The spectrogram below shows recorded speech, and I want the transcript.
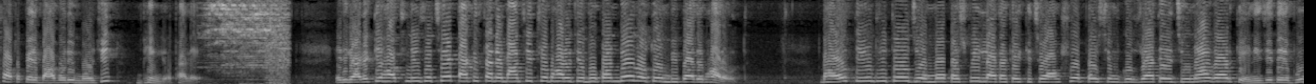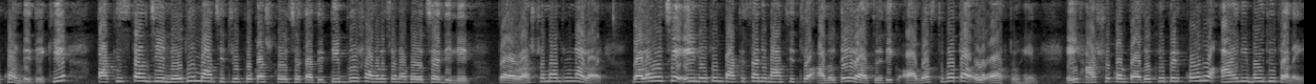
শতকের বাবরি মসজিদ ভেঙে ফেলে। এদিকে আরেকটি হট নিউজ হচ্ছে, পাকিস্তানের মানচিত্র ভারতীয় ভূখণ্ড, নতুন বিপদে ভারত। ভারত নিয়ন্ত্রিত জম্মু কাশ্মীর লাদাখের কিছু অংশ পশ্চিম গুজরাটের জুনাগড়কে নিজেদের ভূখণ্ডে দেখিয়ে পাকিস্তান যে নতুন মানচিত্র প্রকাশ করেছে, তাতে তীব্র সমালোচনা করেছে দিল্লির পররাষ্ট্র মন্ত্রণালয়। বলা হয়েছে, এই নতুন পাকিস্তানি মানচিত্র আদতে রাজনৈতিক অবাস্তবতা ও অর্থহীন। এই হাস্যকর পদক্ষেপের কোনো আইনি বৈধতা নেই।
